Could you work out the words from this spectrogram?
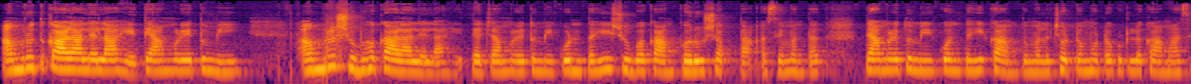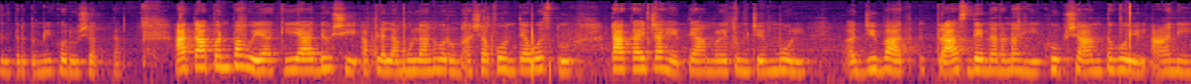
अमृत काळ आलेला आहे. त्यामुळे तुम्ही अमृत शुभ काळ आलेला आहे. त्याच्यामुळे तुम्ही कोणतंही शुभ काम करू शकता असे म्हणतात. त्यामुळे तुम्ही कोणतंही काम तुम्हाला छोटं मोठं कुठलं काम असेल तर तुम्ही करू शकता. आता आपण पाहूया की या दिवशी आपल्याला मुलांवरून अशा कोणत्या वस्तू टाकायच्या आहेत त्यामुळे तुमचे मूल अजिबात त्रास देणार नाही खूप शांत होईल आणि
